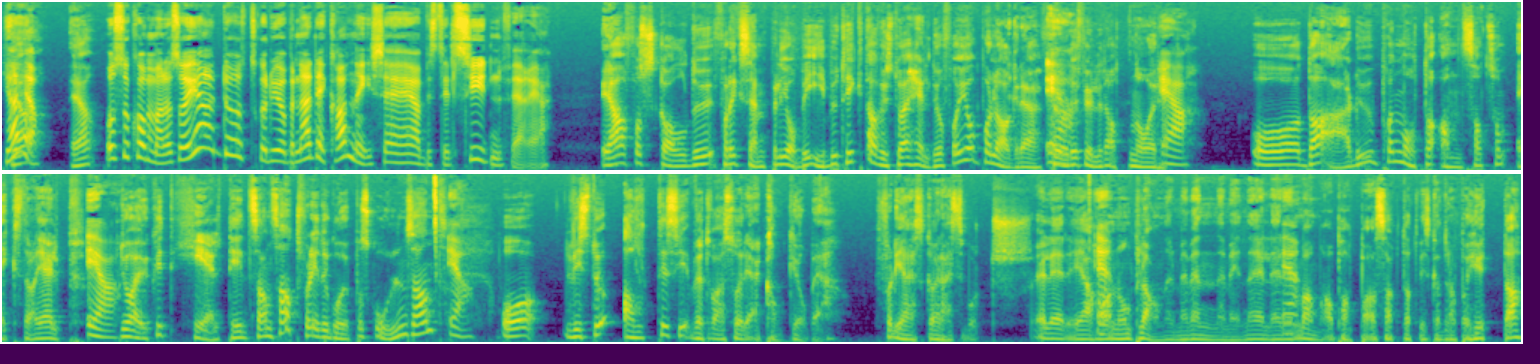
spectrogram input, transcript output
Ja, ja. ja. Og så kommer det så, ja, da skal du jobbe. Nei, det kan jeg ikke, jeg har bestilt sydenferie. Ja, for skal du f.eks. jobbe i butikk, da, hvis du er heldig å få jobb på lageret før Ja. du fyller 18 år, Ja. og da er du på en måte ansatt som ekstrahjelp. Ja. Du er jo ikke heltidsansatt, fordi du går jo på skolen, sant? Ja. Og hvis du alltid sier 'vet du hva, sorry, jeg kan ikke jobbe', jeg. Fordi jeg skal reise bort. Eller jeg har Ja. noen planer med vennene mine, eller Ja. mamma og pappa har sagt at vi skal dra på hytta.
